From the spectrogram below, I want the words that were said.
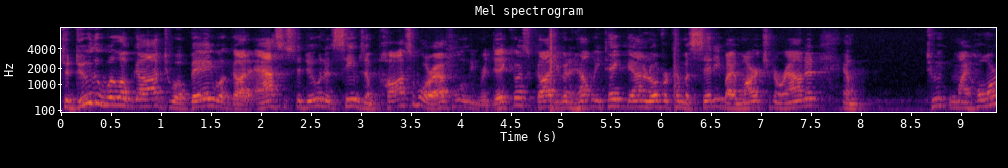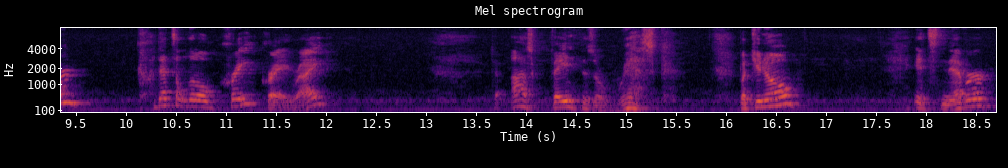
to do the will of God, to obey what God asks us to do, and it seems impossible or absolutely ridiculous. God, you're going to help me take down and overcome a city by marching around it and tooting my horn? God, that's a little cray cray, right? To us, faith is a risk. But you know, it's never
